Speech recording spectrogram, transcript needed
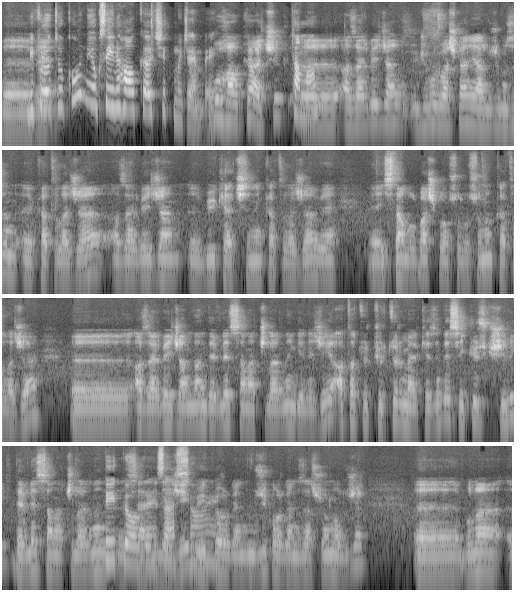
e, Bir ve- protokol mü yoksa yine halka açık mı Cem Bey? bu halka açık. Tamam. Ee, Azerbaycan Cumhurbaşkanı Yardımcımızın e, katılacağı, Azerbaycan e, Büyükelçisi'nin katılacağı ve e, İstanbul Başkonsolosu'nun katılacağı, e, Azerbaycan'dan devlet sanatçılarının geleceği Atatürk Kültür Merkezi'nde 800 kişilik devlet sanatçılarının Büyük bir e, sergileyeceği organizasyon, büyük bir organ, müzik organizasyonu olacak. E, Buna e,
